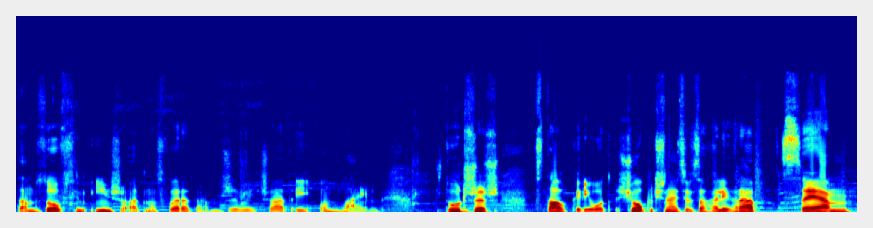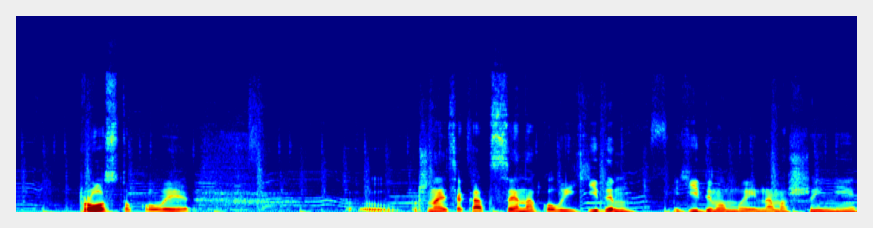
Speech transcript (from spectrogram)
Там зовсім інша атмосфера, там живий чат і онлайн. Тут же ж в Сталкері, от що починається взагалі гра, це просто коли починається кат-сцена, коли їдемо. Їдемо ми на машині,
